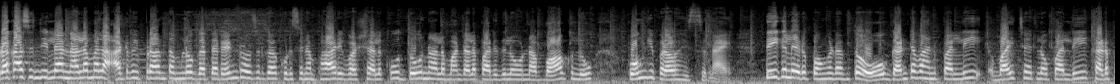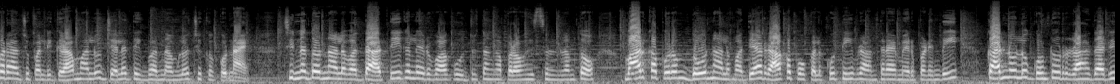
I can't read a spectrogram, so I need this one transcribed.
ప్రకాశం జిల్లా నల్లమల అటవీ ప్రాంతంలో గత రెండు రోజులుగా కురిసిన భారీ వర్షాలకు దోనాల మండల పరిధిలో ఉన్న వాగులు పొంగి ప్రవహిస్తున్నాయి. తీగలేరు పొంగడంతో గంటవానిపల్లి వైచర్లోపల్లి కడపరాజుపల్లి గ్రామాలు జల దిగ్బంధంలో చిక్కుకున్నాయి. చిన్న దోర్నాల వద్ద తీగలేరు వాగు ఉధృతంగా ప్రవహిస్తుండటంతో మార్కాపురం దోర్నాల మధ్య రాకపోకలకు తీవ్ర అంతరాయం ఏర్పడింది. కర్నూలు గుంటూరు రహదారి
